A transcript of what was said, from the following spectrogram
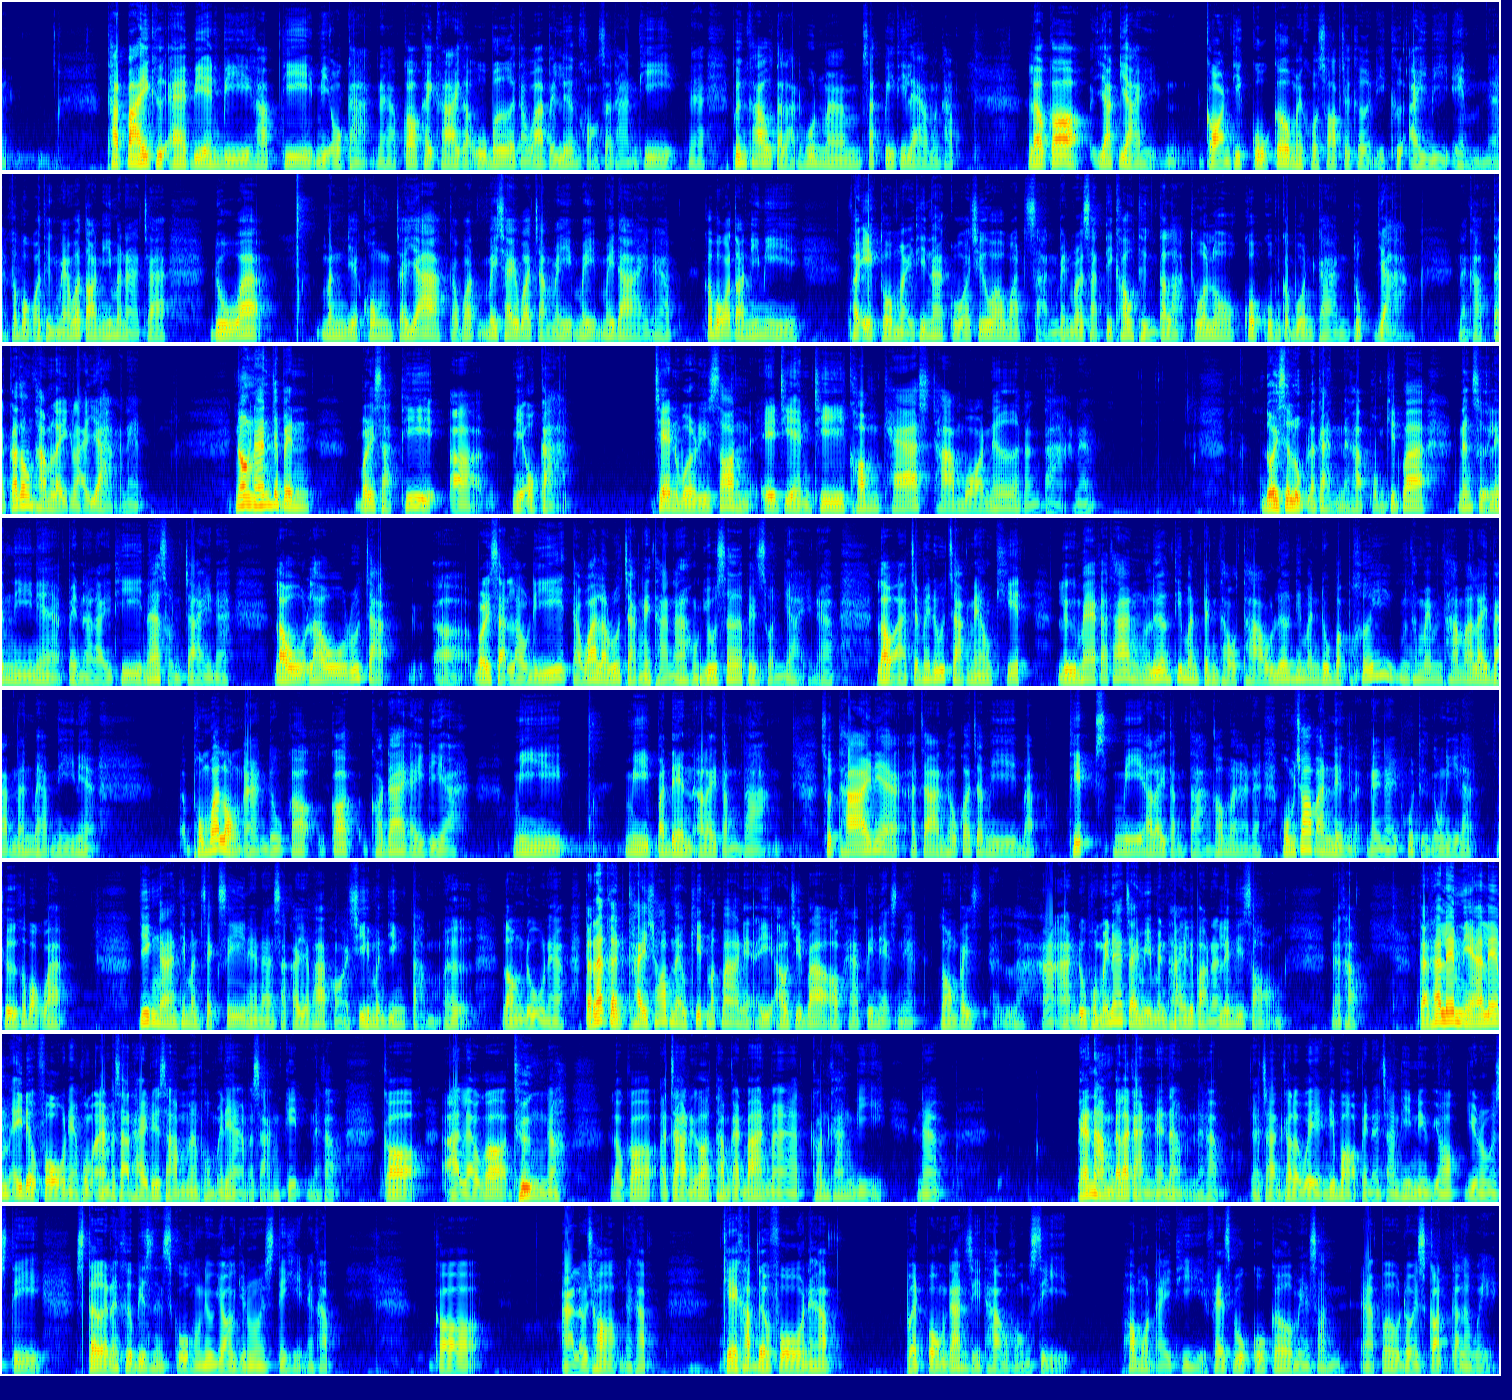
ถัดไปคือ Airbnb ครับ ที่มีโอกาสนะครับ ก็คล้ายๆกับ Uber แต่ว่าเป็นเรื่องของสถานที่นะเพิ่งเข้าตลาดหุ้นมาสักปีที่แล้วมั้งครับ แล้วก็ยักษ์ใหญ่ก่อนที่ Google Microsoft จะเกิดอีกคือ IBM นะก็บอกว่าถึงแม้ว่าตอนนี้มันอาจจะดูว่ามันคงจะยากแต่ว่าไม่ใช่ว่าจะไม่ไม่ไม่ได้นะครับ ก็บอกว่าตอนนี้มีพระเอกตัวใหม่ที่น่ากลัวชื่อว่าวัตสันเป็นบริษัทที่เข้าถึงตลาดทั่วโลกควบคุมกระบวนการทุกอย่าง นะครับ แต่ก็ต้องทำอะไรอีกหลายอย่างนะ นอกนั้นจะเป็นบริษัทที่มีโอกาส เช่น Verizon AT&T Comcast Time Warner ต่างๆนะ โดยสรุปแล้วกันนะครับ ผมคิดว่าหนังสือเล่มนี้เนี่ยเป็นอะไรที่น่าสนใจนะ เราเรารู้จักบริษัทเหล่านี้ แต่ว่าเรารู้จักในฐานะของยูเซอร์เป็นส่วนใหญ่นะครับ เราอาจจะไม่รู้จักแนวคิด หรือแม้กระทั่งเรื่องที่มันเป็นเทาๆ เรื่องที่มันดูแบบเฮ้ยมันทำไมมันทำอะไรแบบนั้นแบบนี้เนี่ย ผมว่าลองอ่านดูก็ก็ก็ได้ไอเดีย มีมีประเด็นอะไรต่างๆ สุดท้ายเนี่ยอาจารย์เขาก็จะมีแบบทิปส์มีอะไรต่างๆเข้ามานะ ผมชอบอันหนึ่งแหละไหนๆพูดถึงตรงนี้แล้วคือเขาบอกว่า ยิ่งงานที่มันเซ็กซี่เนี่ยนะศักยภาพของอาชีพมันยิ่งต่ำเออลองดูนะครับ แต่ถ้าเกิดใครชอบแนวคิดมากๆเนี่ยไอ้ algebra of happiness เนี่ยลองไปหาอ่านดูผมไม่แน่ใจมีเป็นไทยหรือเปล่านะเล่มที่2นะครับแต่ถ้าเล่มนี้เล่มไอ้ The Four เนี่ยผมอ่านภาษาไทยด้วยซ้ำผมไม่ได้อ่านภาษาอังกฤษนะครับ ก็อ่านแล้วก็ทึ่งเนาะแล้วก็อาจารย์ก็ทำการบ้านมาค่อนข้างดีนะครับ แนะนำกันแล้วกันแนะนำนะครับ อาจารย์กาลเวอย่างที่บอกเป็นอาจารย์ที่นิวยอร์กยูนิเวอร์ซิตี้ สเตอร์นั่นคือ Business School ของนิวยอร์กยูนิเวอร์ซิตี้นะครับ ก็อ่านแล้วชอบนะครับเคครับเดอะโฟนะครับ เปิดโปงด้านสีเทาของ 4 พ่อมดไอที Facebook Google Amazon Apple โดย Scott Galloway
